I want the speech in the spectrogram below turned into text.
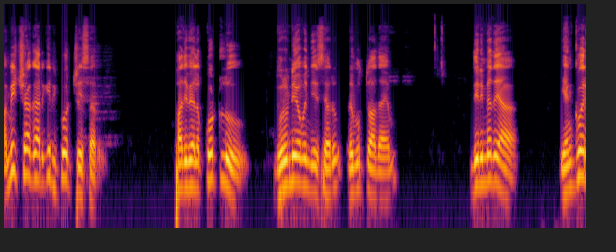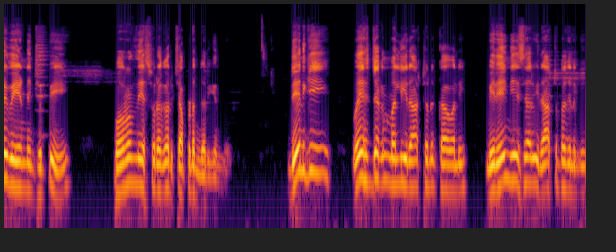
అమిత్ షా గారికి రిపోర్ట్ చేశారు. పదివేల కోట్లు దుర్వినియోగం చేశారు ప్రభుత్వ ఆదాయం. దీని మీద ఎంక్వైరీ వేయండి అని చెప్పి పురంధేశ్వర గారు చెప్పడం జరిగింది. దేనికి వైఎస్ జగన్ మళ్ళీ ఈ రాష్ట్రానికి కావాలి? మీరేం చేశారు ఈ రాష్ట్ర ప్రజలకి?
